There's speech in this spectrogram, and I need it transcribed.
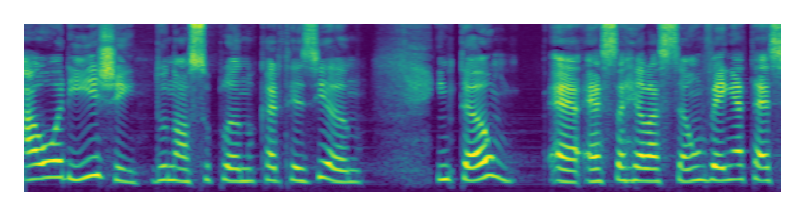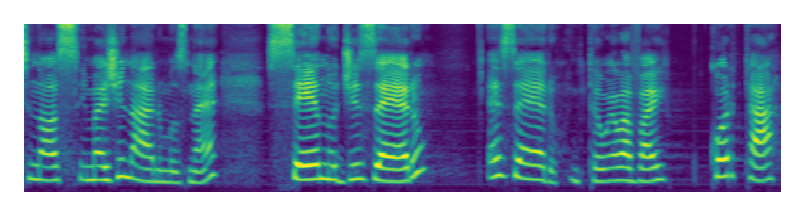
a origem do nosso plano cartesiano. Então, é, essa relação vem até se nós imaginarmos, né? Seno de zero é zero, então ela vai cortar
